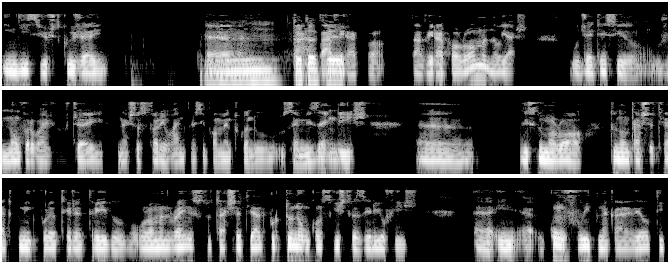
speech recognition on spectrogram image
indícios de que o Jay está, uh, tá a virar para, está a virar para o Roman. Aliás, o Jay tem sido os não verbais do Jay nesta storyline, principalmente quando o Sami Zayn diz uh, disse numa Raw, tu não estás chateado comigo por eu ter atraído o Roman Reigns, tu estás chateado porque tu não conseguiste fazer e eu fiz. Uh, e, uh, conflito na cara dele, tipo,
